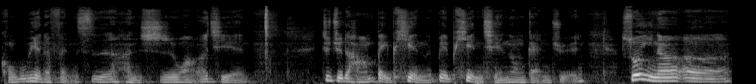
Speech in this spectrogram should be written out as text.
恐怖片的粉丝很失望，而且。就觉得好像被骗了，被骗钱那种感觉。所以呢，呃，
